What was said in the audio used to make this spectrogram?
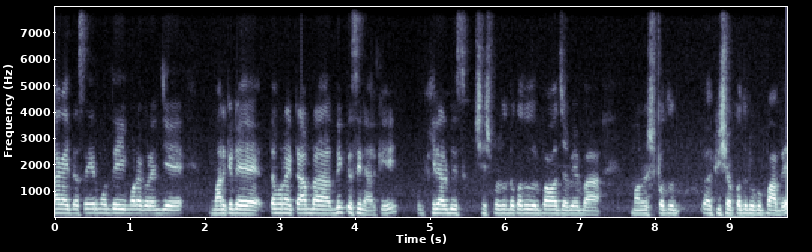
লাগাইতেছে। এর মধ্যেই মনে করেন যে মার্কেটে তেমন একটা আমরা দেখতেছি না আর কি ক্ষীরার বীজ শেষ পর্যন্ত কতদূর পাওয়া যাবে বা মানুষ কত, কৃষক কতটুকু পাবে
